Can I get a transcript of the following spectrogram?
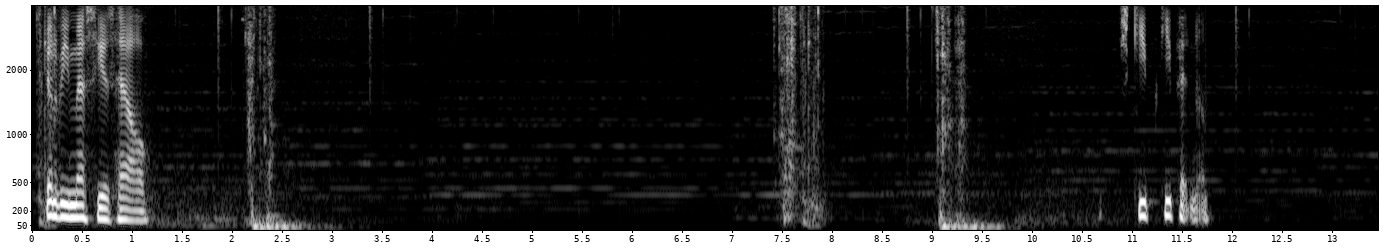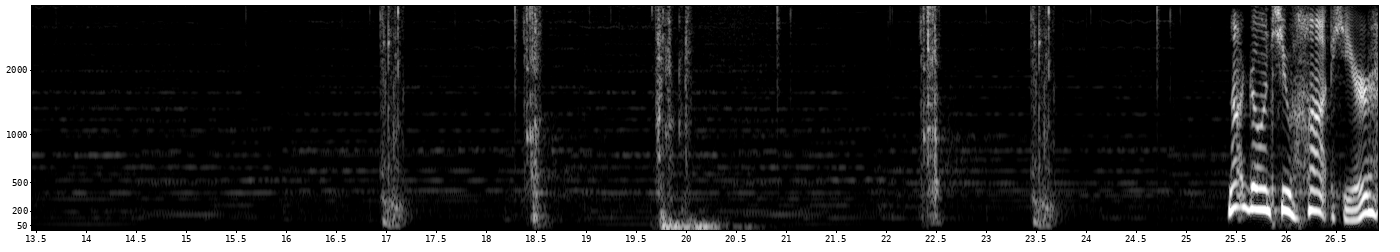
It's gonna be messy as hell. Keep keep hitting them. Not going too hot here.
